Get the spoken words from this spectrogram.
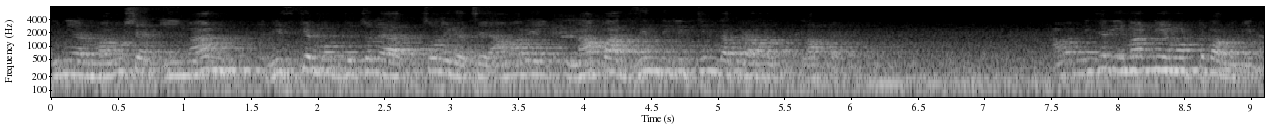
দুনিয়ার মানুষের ইমান রিস্কের মধ্যে চলে চলে গেছে। আমার এই নাপাক জিন্দিগির চিন্তা করে আমার লাভ আমার নিজের ইমান নিয়ে মরতে পারব কিনা?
